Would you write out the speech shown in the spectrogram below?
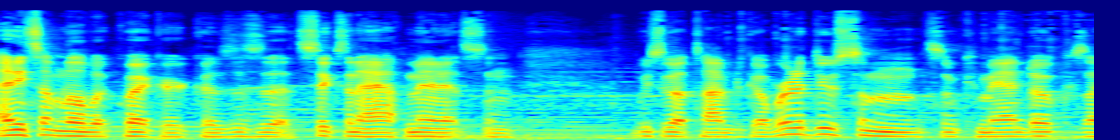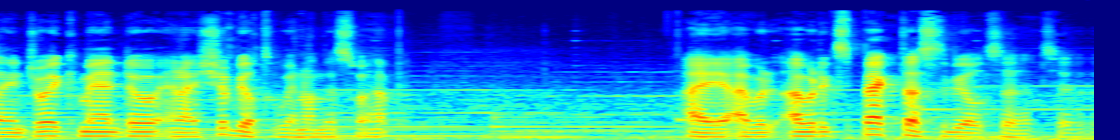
I need something a little bit quicker, because this is at six and a half minutes, and we still got time to go. We're going to do some, some Commando, because I enjoy Commando, and I should be able to win on this map. I, I would I would expect us to be able to, to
